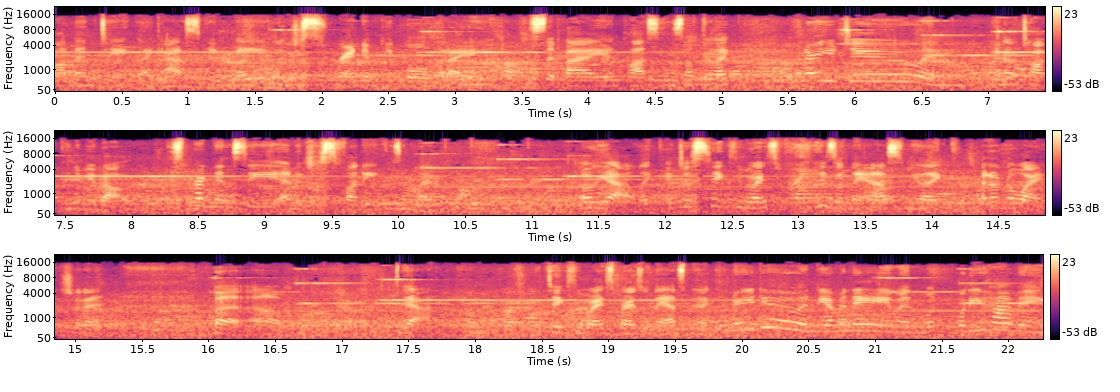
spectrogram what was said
commenting, like asking me, just random people that I sit by in class and stuff. They're like, "When are you due?" And you know, talking to me about this pregnancy, and it's just funny because I'm like, "Oh yeah," like it just takes me by surprise when they ask me. Like, I don't know why it shouldn't, but um, yeah, it takes me by surprise when they ask me like, what are you due?" and "Do you have a name?" and "What, what are you having?"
